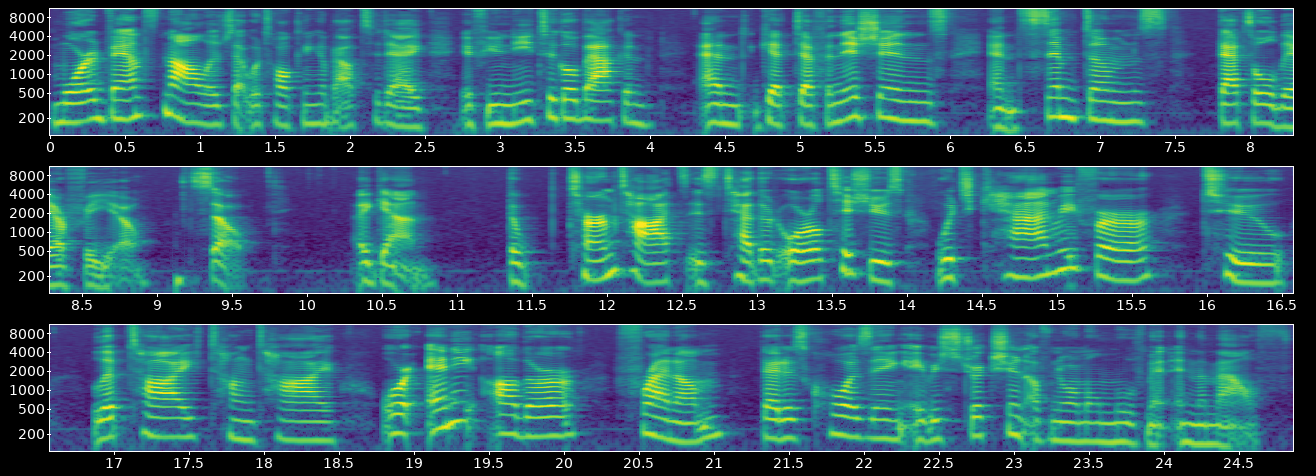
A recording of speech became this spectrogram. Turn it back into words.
more advanced knowledge that we're talking about today. If you need to go back and and get definitions and symptoms. That's all there for you. So, again, the term TOTS is tethered oral tissues, which can refer to lip tie, tongue tie, or any other frenum that is causing a restriction of normal movement in the mouth.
